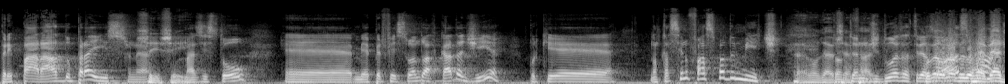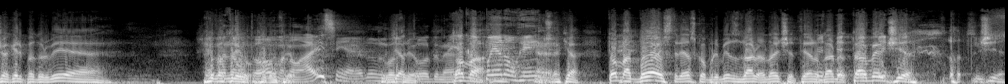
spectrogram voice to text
preparado para isso, né? Sim, sim. Mas estou é, me aperfeiçoando a cada dia, porque não está sendo fácil para dormir. É, não deve Tô ser tendo fácil. de duas a três Como é o horas. nome do ah, remédio aquele para dormir? É... Não, toma, Rivotril. não. Aí sim, aí é Rivotril. dia todo, né? a campanha não rende. É, aqui, ó. Toma dois, três comprimidos, dorme a noite inteira, dorme até o meio-dia. Outro dia.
